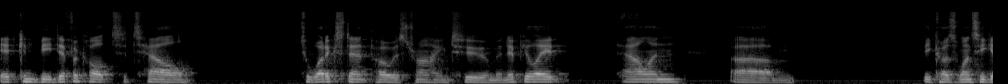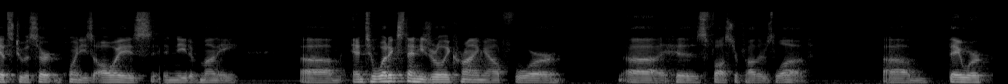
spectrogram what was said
it can be difficult to tell to what extent Poe is trying to manipulate Allan um, because once he gets to a certain point, he's always in need of money. Um, and to what extent he's really crying out for uh, his foster father's love. Um, they were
